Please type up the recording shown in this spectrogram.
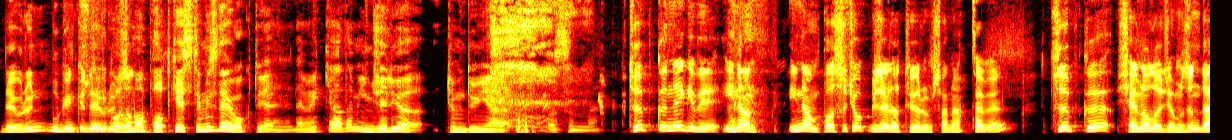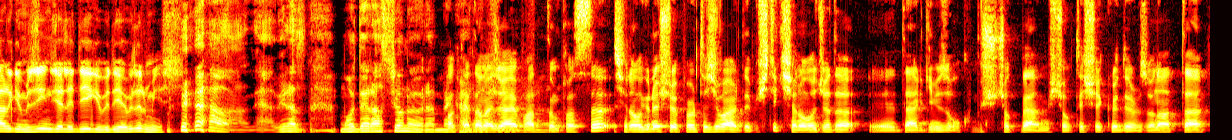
De Bruyne bugünkü De Üstelik Bruyne o zaman oldu. podcast'imiz de yoktu yani. Demek ki adam inceliyor tüm dünya basınına. Tıpkı ne gibi? İnan. İnan pası çok güzel atıyorum sana. Tabii. Tıpkı Şenol hocamızın dergimizi incelediği gibi diyebilir miyiz? biraz moderasyon öğrenmek Hakikaten acayip attın pası. Şenol Güneş röportajı var demiştik. Şenol Hoca da e, dergimizi okumuş, çok beğenmiş. Çok teşekkür ediyoruz ona. Hatta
